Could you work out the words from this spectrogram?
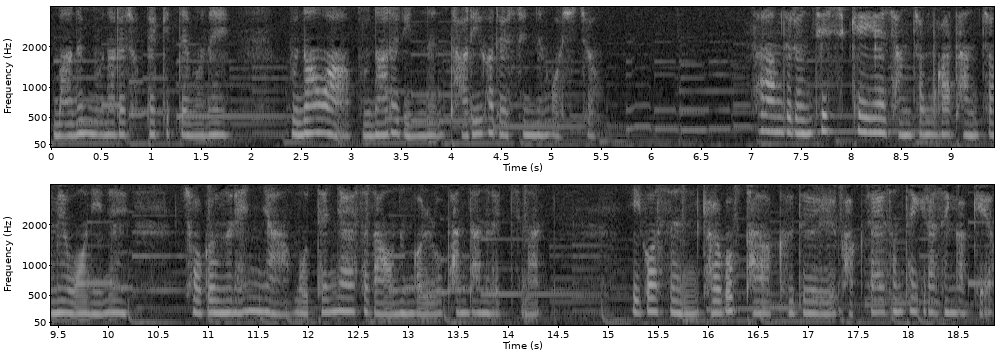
많은 문화를 접했기 때문에 문화와 문화를 잇는 다리가 될 수 있는 것이죠. 사람들은 TCK의 장점과 단점의 원인을 적응을 했냐, 못했냐에서 나오는 걸로 판단을 했지만 이것은 결국 다 그들 각자의 선택이라 생각해요.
